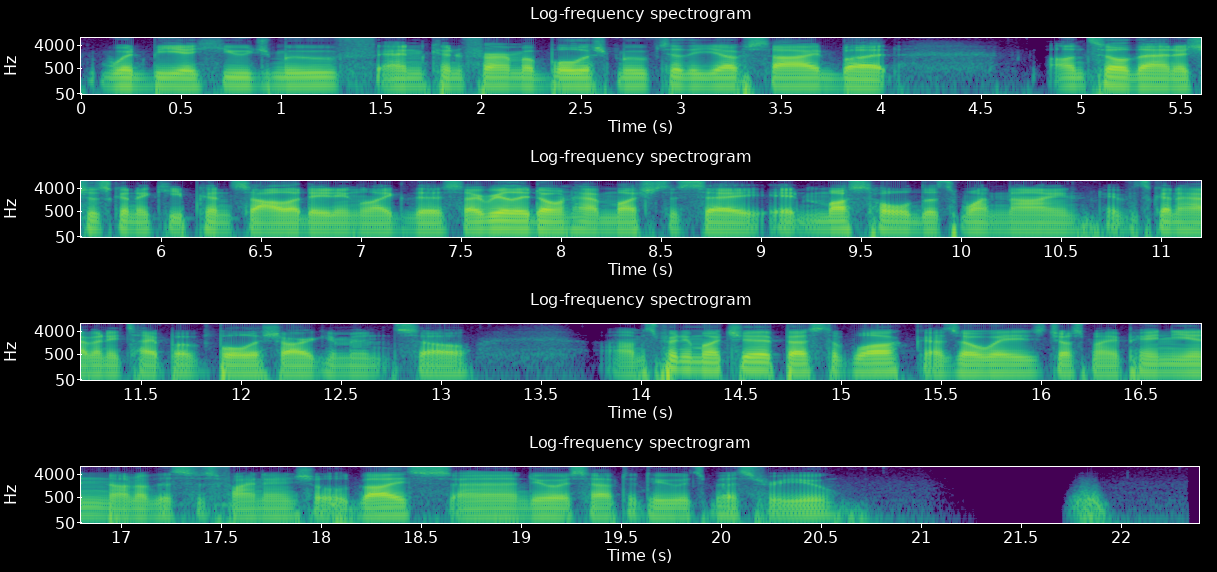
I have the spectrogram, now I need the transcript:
would be a huge move and confirm a bullish move to the upside, but until then, it's just going to keep consolidating like this. I really don't have much to say. It must hold this 1-9 if it's going to have any type of bullish argument. So um, that's pretty much it. Best of luck. As always, just my opinion. None of this is financial advice, and you always have to do what's best for you.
